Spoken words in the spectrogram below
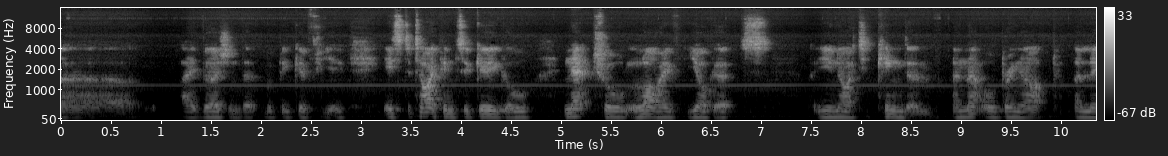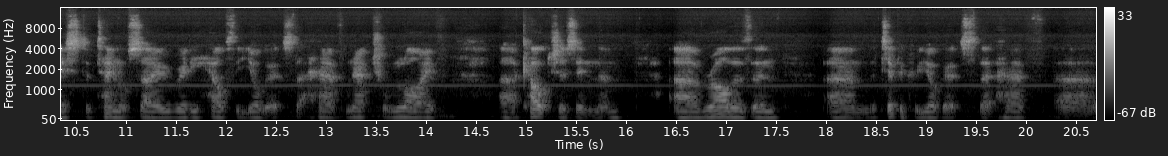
uh, a version that would be good for you is to type into Google natural live yogurts United Kingdom, and that will bring up a list of 10 or so really healthy yogurts that have natural live uh, cultures in them uh, rather than um, the typical yogurts that have uh,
